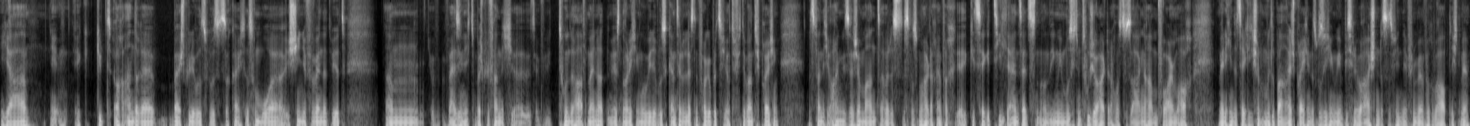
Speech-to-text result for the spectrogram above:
Ja, es gibt auch andere Beispiele, wo es jetzt auch gar nicht als Humorschiene verwendet wird. Ähm, weiß ich nicht, zum Beispiel fand ich äh, Two and a Half Men hatten wir es neulich irgendwo wieder, wo sie ganz in der letzten Folge plötzlich auf die vierte Wand sprechen. Das fand ich auch irgendwie sehr charmant, aber das, das muss man halt auch einfach äh, sehr gezielt einsetzen und irgendwie muss ich dem Zuschauer halt auch was zu sagen haben, vor allem auch, wenn ich ihn tatsächlich schon unmittelbar anspreche. Und das muss ich irgendwie ein bisschen überraschen, dass das in dem Film einfach überhaupt nicht mehr.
